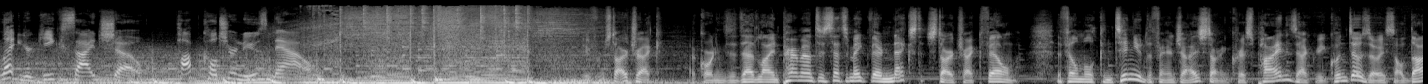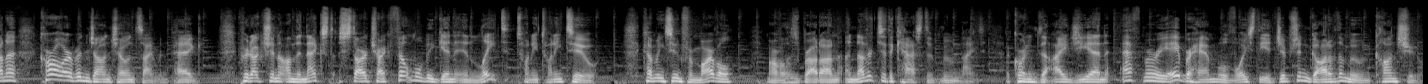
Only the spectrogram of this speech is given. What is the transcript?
Let your geek side show. Pop culture news now. New from Star Trek. According to the Deadline, Paramount is set to make their next Star Trek film. The film will continue the franchise starring Chris Pine, Zachary Quinto, Zoe Saldana, Karl Urban, John Cho, and Simon Pegg. Production on the next Star Trek film will begin in late 2022. Coming soon from Marvel, Marvel has brought on another to the cast of Moon Knight. According to IGN, F. Murray Abraham will voice the Egyptian god of the moon, Khonshu.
